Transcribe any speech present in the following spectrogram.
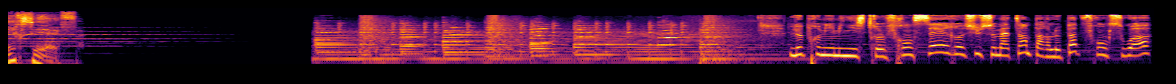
RCF. Le Premier ministre français reçu ce matin par le pape François.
